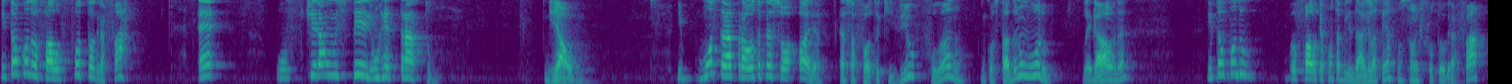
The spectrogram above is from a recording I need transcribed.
Então, quando eu falo fotografar, é o tirar um espelho, um retrato de algo e mostrar para outra pessoa, olha, essa foto aqui, viu? Fulano encostado no muro. Legal, né? Então, quando eu falo que a contabilidade ela tem a função de fotografar,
